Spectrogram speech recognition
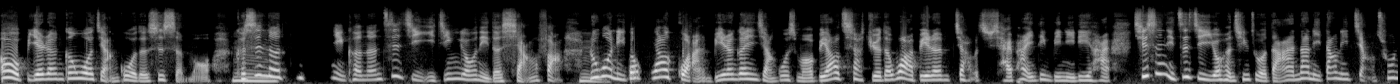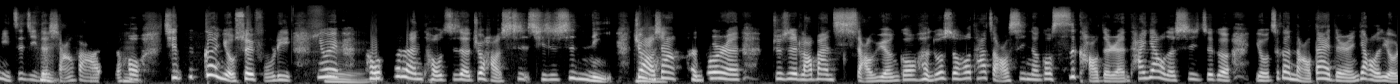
哦，别人跟我讲过的是什么？可是呢？嗯你可能自己已经有你的想法，如果你都不要管别人跟你讲过什么，不要觉得哇，别人讲裁判一定比你厉害。其实你自己有很清楚的答案。那你当你讲出你自己的想法的时候，其实更有说服力。因为投资人投资的就好是，其实是你，就好像很多人就是老板找员工，很多时候他找的是能够思考的人，他要的是这个有这个脑袋的人，要的有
